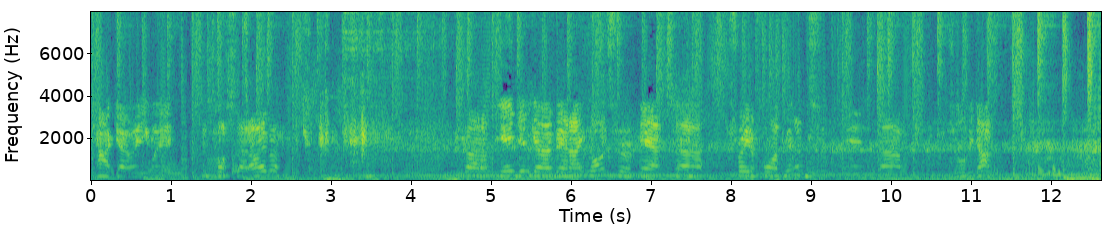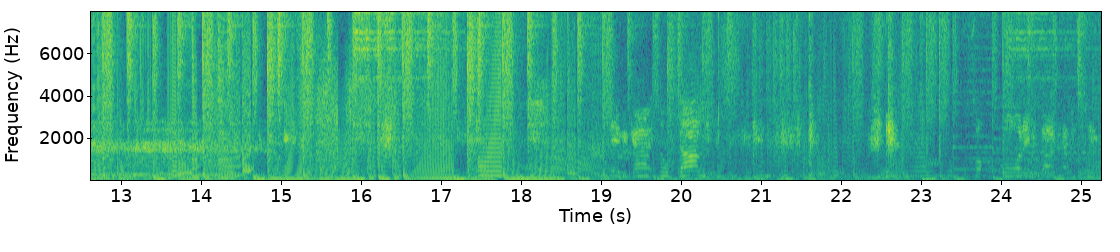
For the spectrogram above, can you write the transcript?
can't go anywhere. And toss that over. Start up the engine, go about eight knots for about uh, three to five minutes, um, she'll be done. There we go, it's all done. It's off the whiting, don't have a single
